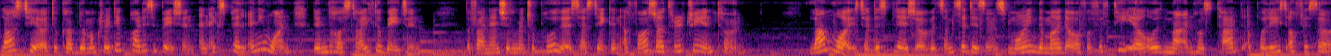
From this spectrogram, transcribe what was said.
last year to curb democratic participation and expel anyone deemed hostile to Beijing, the financial metropolis has taken a fast authoritarian turn. Lam voiced her displeasure with some citizens mourning the murder of a 50 year old man who stabbed a police officer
